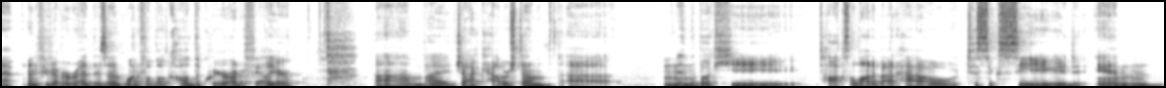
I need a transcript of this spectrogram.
don't know if you've ever read, there's a wonderful book called The Queer Art of Failure um, by Jack Halberstam. Uh, and in the book, he talks a lot about how to succeed in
